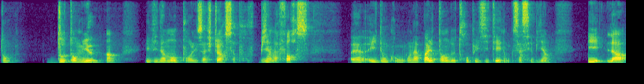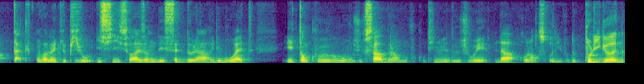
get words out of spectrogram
Donc d'autant mieux, hein, évidemment, pour les acheteurs, ça prouve bien la force. Euh, et donc on n'a pas le temps de trop hésiter, donc ça c'est bien. Et là, tac, on va mettre le pivot ici sur la zone des 7 dollars et des brouettes. Et tant qu'on joue ça, ben, on va continuer de jouer la relance. Au niveau de Polygon,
